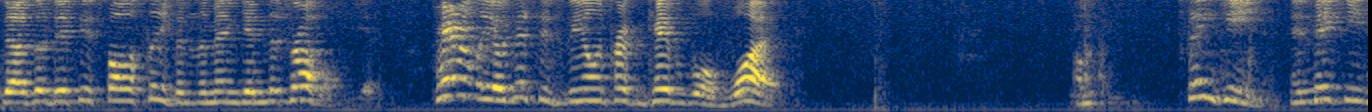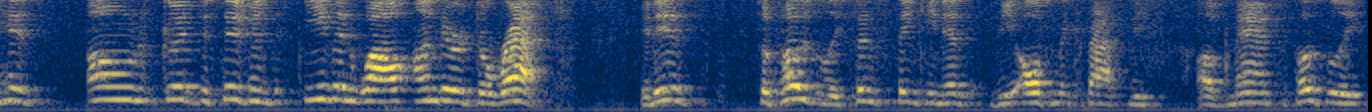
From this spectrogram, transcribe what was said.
Does Odysseus fall asleep and the men get into trouble? Yes. Apparently, Odysseus is the only person capable of what? Um, thinking and making his own good decisions even while under duress. It is supposedly, since thinking is the ultimate capacity of man, supposedly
